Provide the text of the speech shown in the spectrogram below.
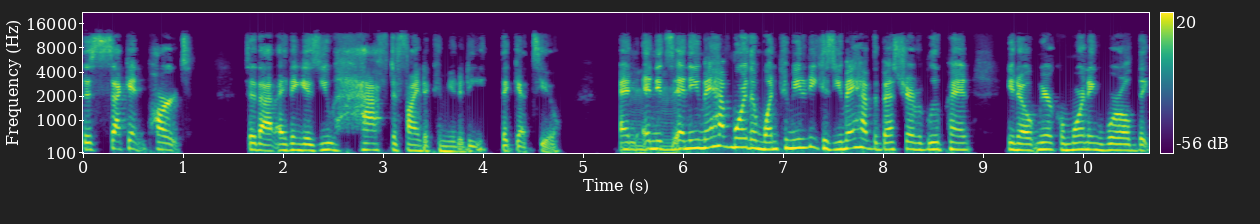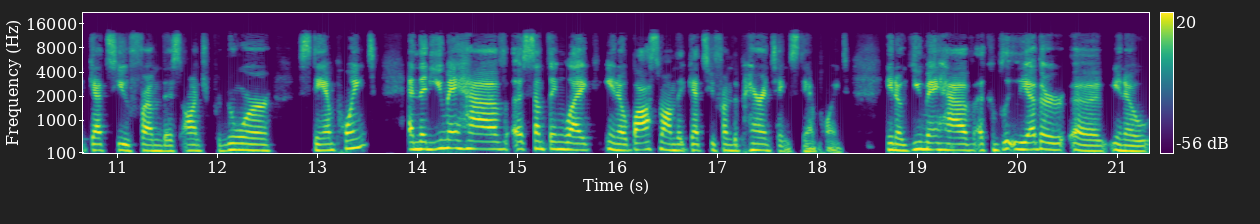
the second part to that, I think, is you have to find a community that gets you and mm-hmm. and it's mm-hmm. and you may have more than one community because you may have the best year ever blueprint you know miracle morning world that gets you from this entrepreneur standpoint and then you may have a, something like you know boss mom that gets you from the parenting standpoint you know you may have a completely other uh, you know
